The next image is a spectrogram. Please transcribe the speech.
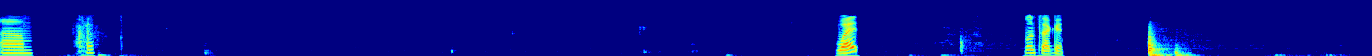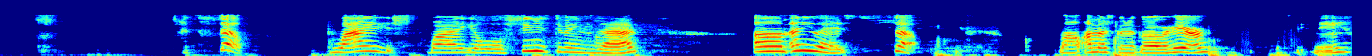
Um. What? One second. So, why while she's doing that, um, anyways, so, well, I'm just gonna go over here. Excuse me.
